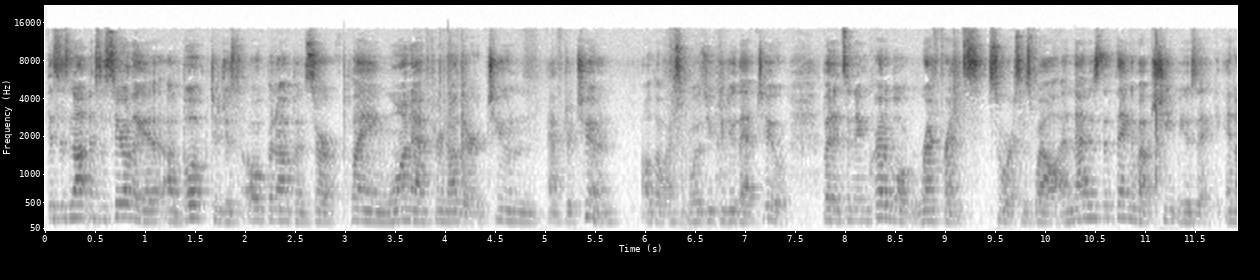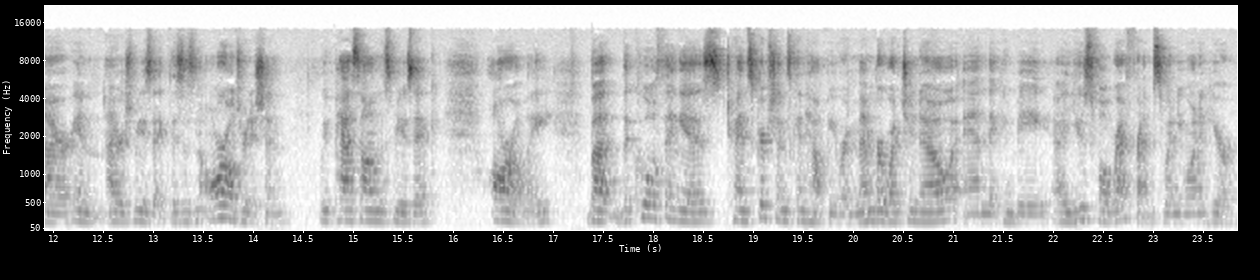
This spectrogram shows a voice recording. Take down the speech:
This is not necessarily a, a book to just open up and start playing one after another, tune after tune, although I suppose you could do that too. But it's an incredible reference source as well. And that is the thing about sheet music in, in Irish music. This is an oral tradition. We pass on this music orally. But the cool thing is, transcriptions can help you remember what you know, and they can be a useful reference when you want to hear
